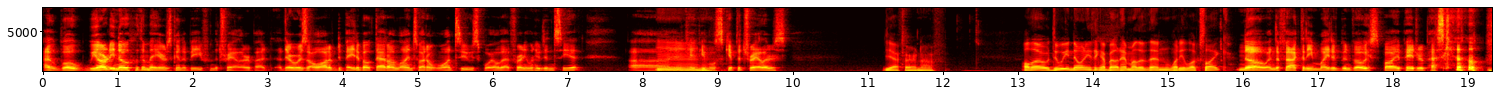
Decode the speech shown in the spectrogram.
I, well, we already know who the mayor is going to be from the trailer, but there was a lot of debate about that online, so I don't want to spoil that for anyone who didn't see it. Uh, In case Mm. people skip the trailers. yeah, fair enough. Although, do we know anything about him other than what he looks like? No, and the fact that he might have been voiced by Pedro Pascal.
